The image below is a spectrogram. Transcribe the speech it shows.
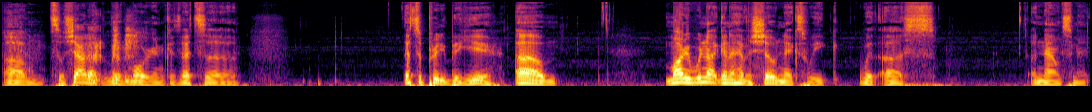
Um, so shout out to Liv Morgan because that's a that's a pretty big year. Um, Marty, we're not gonna have a show next week with us announcement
